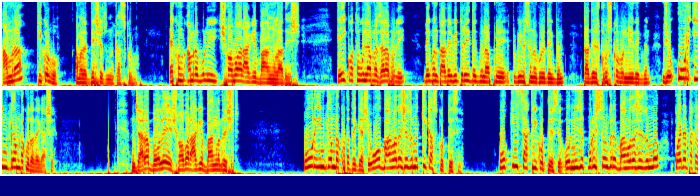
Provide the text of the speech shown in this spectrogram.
আমরা কি করব? আমাদের দেশের জন্য কাজ করব। এখন আমরা বলি সবার আগে বাংলাদেশ। এই কথাগুলি আমরা যারা বলি, দেখবেন তাদের ভিতরেই দেখবেন আপনি একটু বিবেচনা করে দেখবেন, তাদের খোঁজখবর নিয়ে দেখবেন যে ওর ইনকামটা কোথা থেকে আসে। যারা বলে সবার আগে বাংলাদেশ ওর ইনকামটা কোথা থেকে আসে? ও বাংলাদেশের জন্য কি কাজ করতেছে? ও কি চাকরি করতেছে? ও নিজে পরিশ্রম করে বাংলাদেশের জন্য কয়টা টাকা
